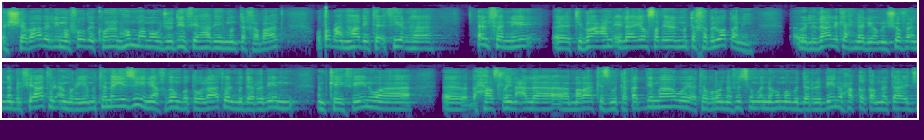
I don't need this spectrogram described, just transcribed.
الشباب اللي المفروض يكونون هم موجودين في هذه المنتخبات. وطبعا هذه تأثيرها الفني تباعا إلى يوصل إلى المنتخب الوطني. ولذلك إحنا اليوم نشوف عندنا بالفئات العمرية متميزين يأخذون بطولات والمدربين مكيفين وحاصلين على مراكز متقدمة ويعتبرون نفسهم أنهم مدربين وحققوا نتائج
